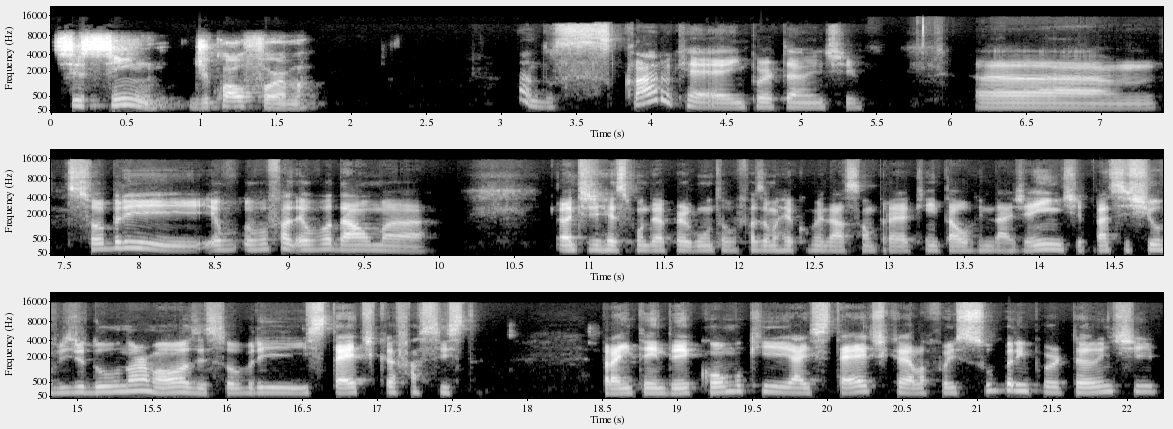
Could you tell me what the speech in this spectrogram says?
Se sim, de qual forma? Claro que é importante. Uh, sobre. Eu, eu, vou fazer, eu vou dar uma. Antes de responder a pergunta, eu vou fazer uma recomendação para quem está ouvindo a gente para assistir o vídeo do Normose sobre estética fascista. Para entender como que a estética ela foi super importante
